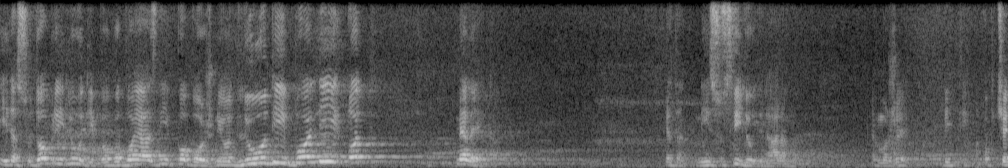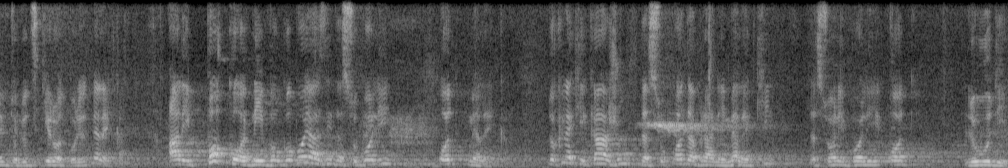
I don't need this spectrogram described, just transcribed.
I da su dobri ljudi, bogobojazni i pobožni od ljudi bolji od meleka. Jel tako? Nisu svi ljudi, naravno. Ne može biti općenito ljudski rod bolji od meleka. Ali pokorni i bogobojazni da su bolji od meleka. Dok neki kažu da su odabrani meleki, da su oni bolji od ljudi.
